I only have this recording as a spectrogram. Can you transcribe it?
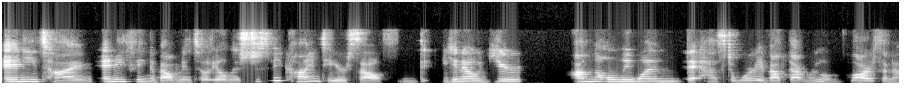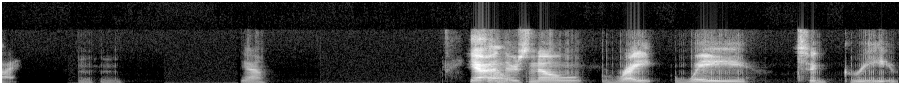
anytime anything about mental illness just be kind to yourself. You know you're i'm the only one that has to worry about that room lars and i. Mm-hmm. yeah yeah, so. and there's no right way to grieve.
